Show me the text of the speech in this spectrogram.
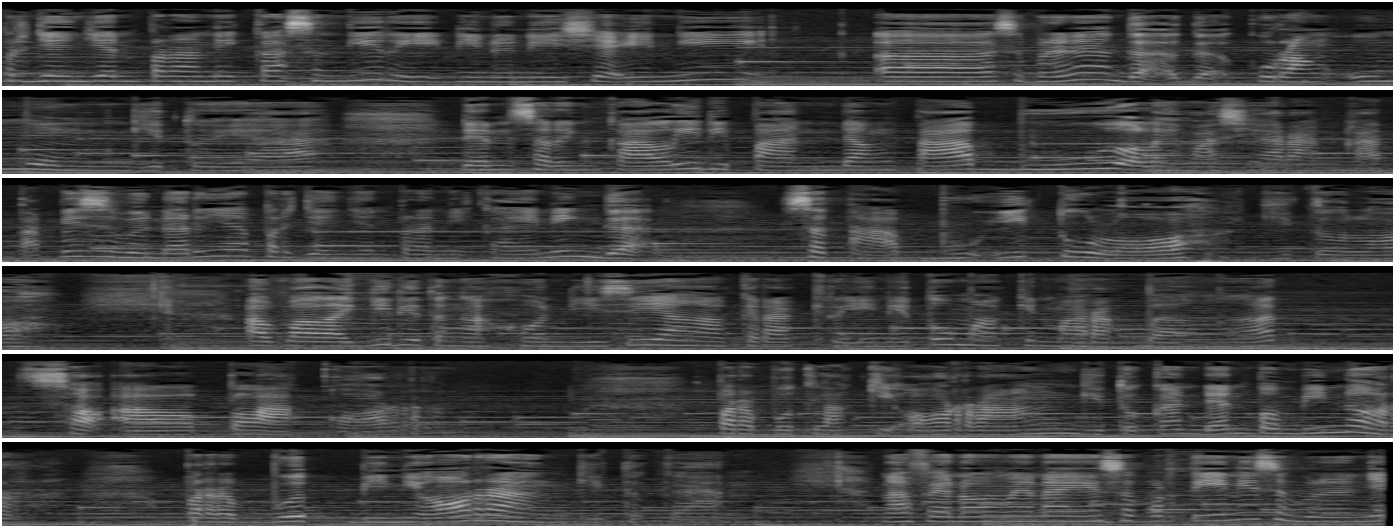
Perjanjian pernikah sendiri di Indonesia ini uh, sebenarnya agak-agak kurang umum gitu ya. Dan sering kali dipandang tabu oleh masyarakat. Tapi sebenarnya perjanjian pernikah ini nggak setabu itu loh gitu loh. Apalagi di tengah kondisi yang akhir-akhir ini tuh makin marak banget soal pelakor perebut laki orang gitu kan dan pembinor perebut bini orang gitu kan. Nah fenomena yang seperti ini sebenarnya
